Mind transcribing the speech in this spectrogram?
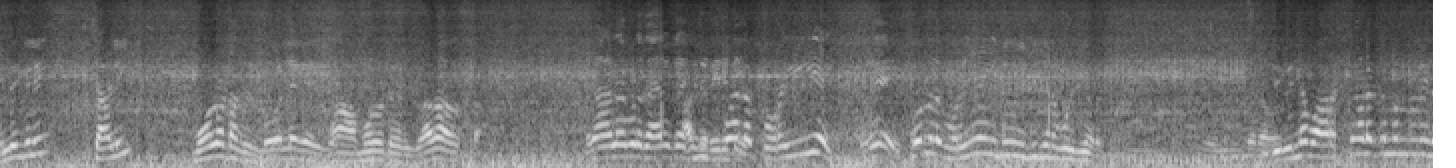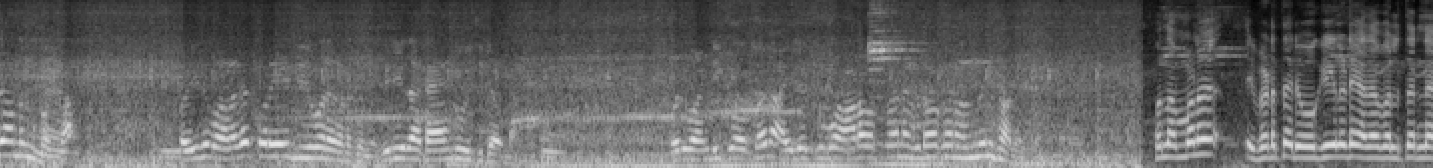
ഇല്ലെങ്കിൽ ചളി മുകളിലോട്ടൊക്കെ ഇടും. ആ മുകളിലോട്ട് ഇരിക്കും അതാ അവസ്ഥ. അതാണ് നമ്മുടെ കുറേ ഇത് ഇതിങ്ങനെ കുളിഞ്ഞു കിടക്കും. ഇത് പിന്നെ വർക്ക് നടക്കുന്നുണ്ട് ഇതാണെന്ന് നോക്കാം അപ്പൊ ഇത് വളരെ കുറേ ഇതുപോലെ കിടക്കുന്നു. പിന്നെ ഇതാ ടാങ്ക് വെച്ചിട്ടുണ്ട് ഒരു വണ്ടിക്ക് വെക്കാൻ അതിലേക്ക് ആടെ വെക്കാനോ ഇവിടെ വെക്കാനോ ഒന്നിനും സാധിക്കും അപ്പോൾ നമ്മൾ ഇവിടുത്തെ രോഗികളുടെ അതേപോലെ തന്നെ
